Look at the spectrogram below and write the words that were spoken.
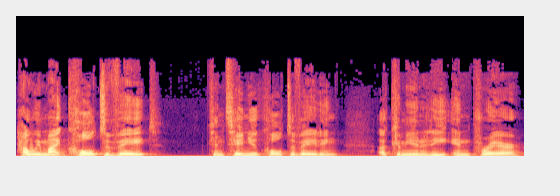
how we might cultivate, continue cultivating a community in prayer,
